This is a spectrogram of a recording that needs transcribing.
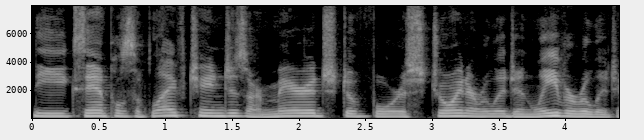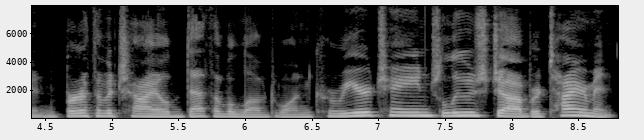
The examples of life changes are marriage, divorce, join a religion, leave a religion, birth of a child, death of a loved one, career change, lose job, retirement,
